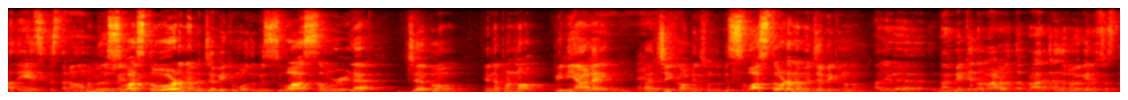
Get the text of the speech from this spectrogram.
ಅದು ಯೇಸು ಕ್ರಿಸ್ತನ நம்ம ಒಂದು ಶಕ್ತಿ. விசுவாசத்தோட நம்ம ஜெபிக்கும் போது விசுவாசம் உள்ள ஜெபம் என்ன பண்ணோம் பிணியாளை ரட்சிக்கும் அப்படின்னு சொல்லுது விசுவாசத்தோட நம்ம ஜெபிக்கணும் நம்ம ಅಲ್ಲಿ ನಂಬಿಕೆಯಿಂದ ಮಾಡುವಂತ ಪ್ರಾರ್ಥನೆ ಅದು ರೋಗಿಯನ್ನು ಸ್ವಸ್ಥ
